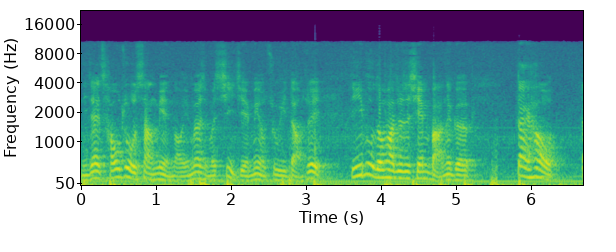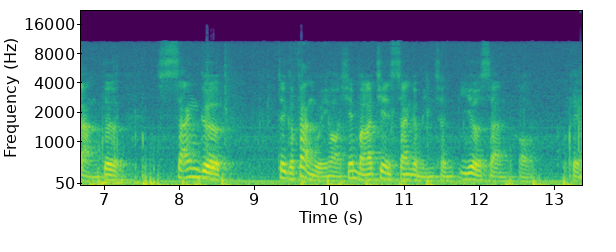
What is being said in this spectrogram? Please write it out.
你在操作上面哦，有没有什么细节没有注意到？所以第一步的话，就是先把那个代号档的三个这个范围哈，先把它建三个名称，一二三哦，OK。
